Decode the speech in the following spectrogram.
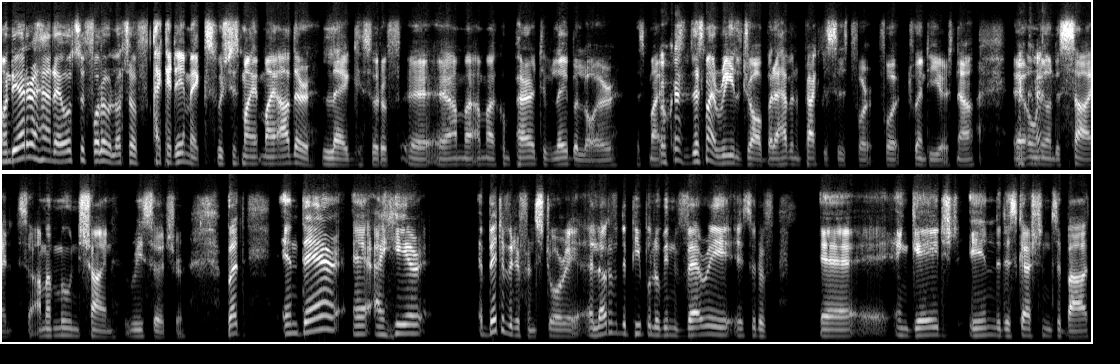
on the other hand, I also follow a lot of academics, which is my, my other leg. Sort of, uh, uh, I'm a, I'm, a, comparative labor lawyer. That's my okay. that's my real job, but I haven't practiced it for for 20 years now, okay. only on the side. So I'm a moonshine researcher. But in there, I hear a bit of a different story. A lot of the people who've been very sort of uh, engaged in the discussions about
